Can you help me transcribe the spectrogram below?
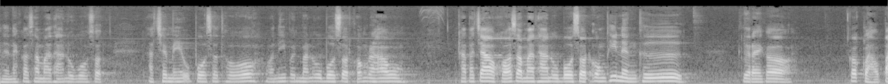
เนี่ยนะก็สมาทานอุโบสถ อัชเมอุโบสถโธวันนี้เป็นวันอุโบสถของเราข้าพเจ้าขอสมาทานอุโบสถองค์ที่หนึ่งคือ คืออะไรก็ก็กล่าวไป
